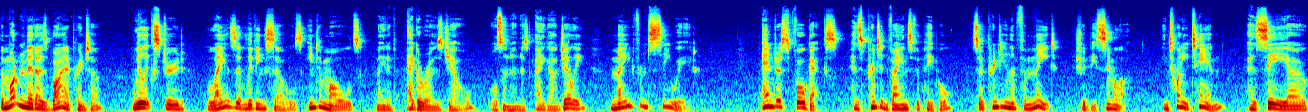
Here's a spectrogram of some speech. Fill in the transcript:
The Modern Meadows bioprinter will extrude layers of living cells into moulds made of agarose gel, also known as agar jelly, made from seaweed. Andras Forgacs has printed veins for people so printing them for meat should be similar. In 2010, as CEO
